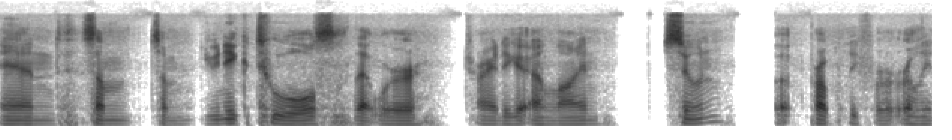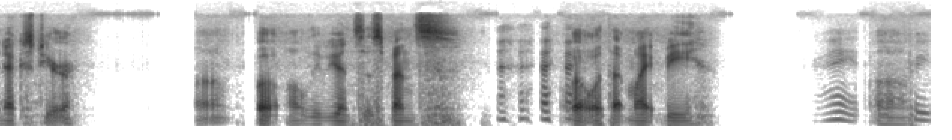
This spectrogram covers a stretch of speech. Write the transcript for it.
and some some unique tools that we're trying to get online soon, but probably for early next year. Um, but I'll leave you in suspense about what that might be Right. Um,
